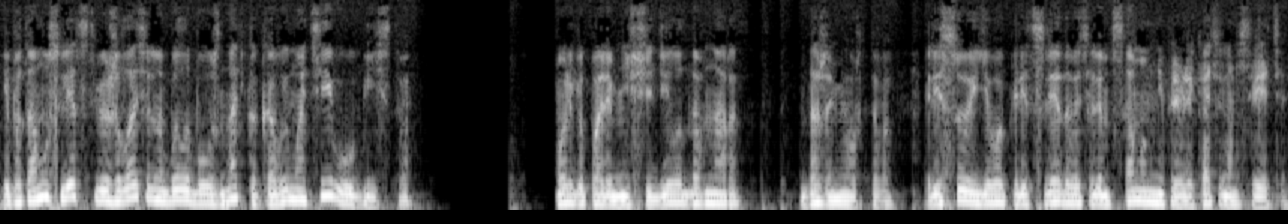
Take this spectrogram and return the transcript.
и потому следствию желательно было бы узнать, каковы мотивы убийства. Ольга Палем не щадила Давнара, даже мертвого, рисуя его перед следователем в самом непривлекательном свете.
